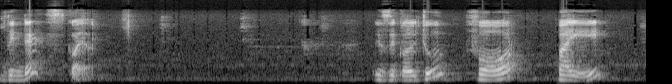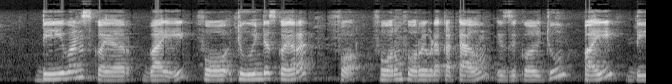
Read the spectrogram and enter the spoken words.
ഇതിന്റെ square is equal to four pi d square by four ടുവിന്റെ സ്ക്വയർ ഫോർ ഫോറും ഫോറും ഇവിടെ കട്ടാവും is equal to pi d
